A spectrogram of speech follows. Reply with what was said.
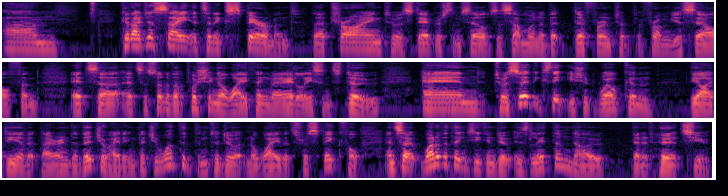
um, could I just say it's an experiment? They're trying to establish themselves as someone a bit different from yourself, and it's a it's a sort of a pushing away thing that adolescents do. And to a certain extent, you should welcome the idea that they're individuating, but you wanted them to do it in a way that's respectful. And so, one of the things you can do is let them know that it hurts you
